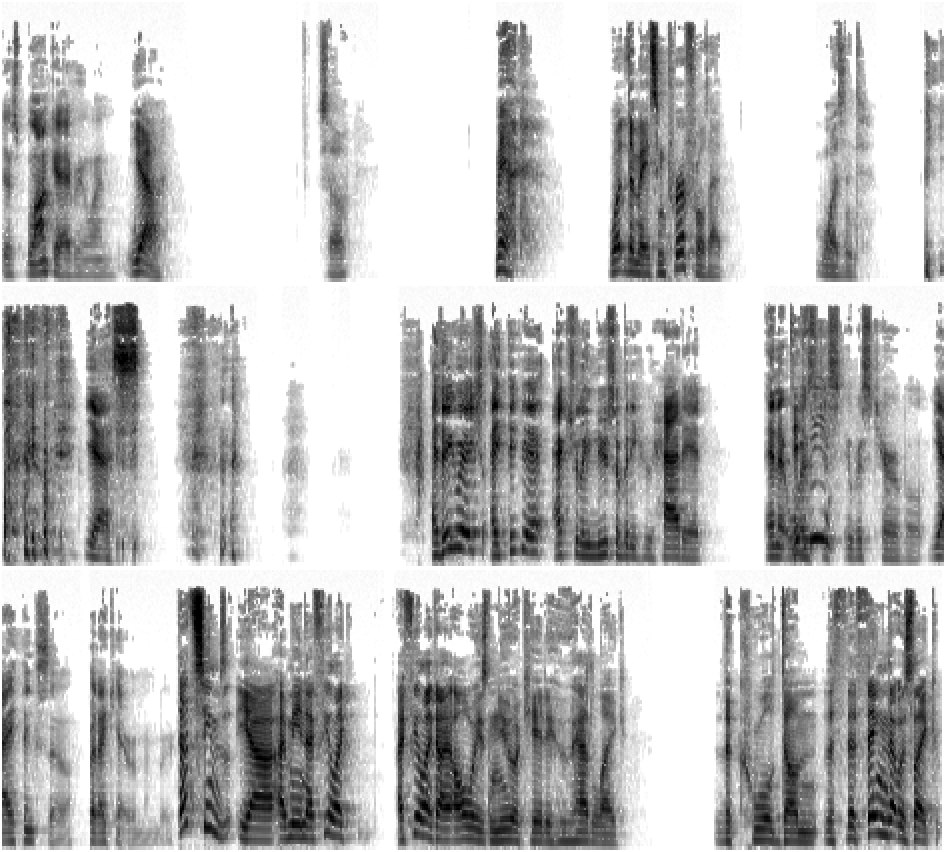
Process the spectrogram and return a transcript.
just Blanka everyone. yeah. So, man, what an amazing peripheral that wasn't. yes. I think we actually, I think we actually knew somebody who had it, and it Did was we? just it was terrible. Yeah, I think so, but I can't remember. That seems, yeah. I mean, I feel like I feel like I always knew a kid who had like the cool dumb the the thing that was like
